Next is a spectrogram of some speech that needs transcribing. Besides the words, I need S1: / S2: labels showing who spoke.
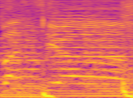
S1: pasión.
